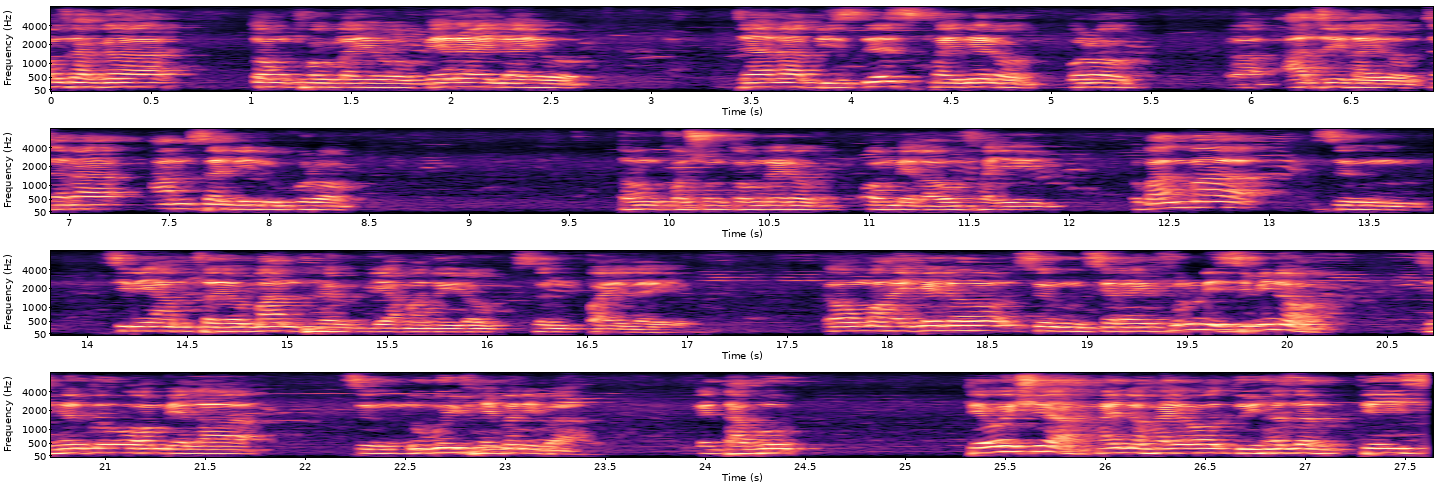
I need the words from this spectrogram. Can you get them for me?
অজাগা টংঠগলায় বেড়াইলায় যারা বিজনেস লাইনেরও বড় আজি লাইও যারা আমসাইনি লুকুরও তং কসং তংনাইরক অমেলাও মেলাও ফাইয়ে বাংমা जों চিনি আমসায় মান থাকা মানৈরক जों পাইলাই গাও মাহাইখাইন जों সেরাইফুরনি সিমিন যেহেতু অমেলা মেলা जों নুবুই ফাইমানিবা দাবু তেওয়াইসা হাইন হাইও দুই হাজার তেইশ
